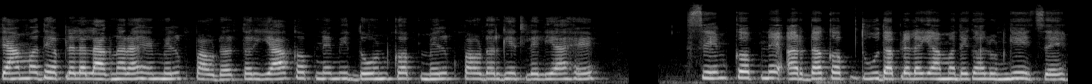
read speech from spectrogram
त्यामध्ये आपल्याला लागणार आहे मिल्क पावडर तर या कपने मी दोन कप मिल्क पावडर घेतलेली आहे. सेम कपने अर्धा कप दूध आपल्याला यामध्ये घालून घ्यायचे.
